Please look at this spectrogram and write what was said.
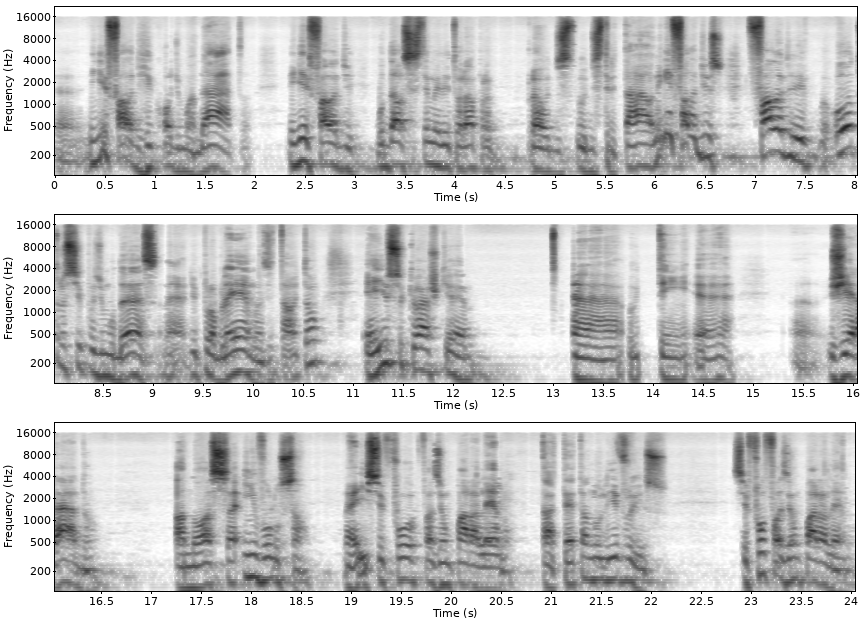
É, ninguém fala de recall de mandato, ninguém fala de mudar o sistema eleitoral para o, distrital, ninguém fala disso. Fala de outros tipos de mudança, né? de problemas e tal. Então, é isso que eu acho que é, é, tem é, é, gerado a nossa involução. Né? E se for fazer um paralelo, tá, até está no livro isso, se for fazer um paralelo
